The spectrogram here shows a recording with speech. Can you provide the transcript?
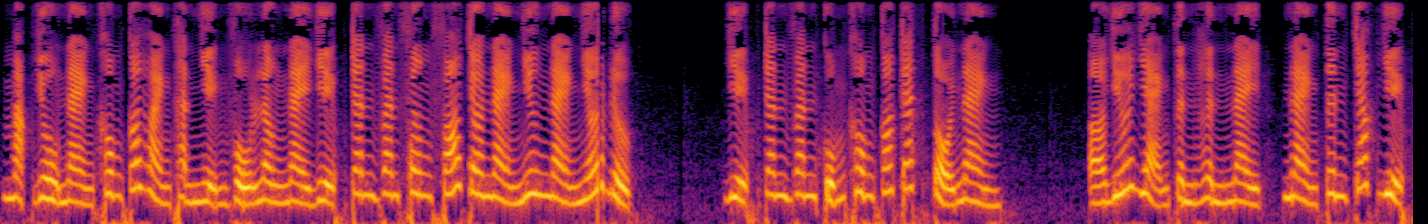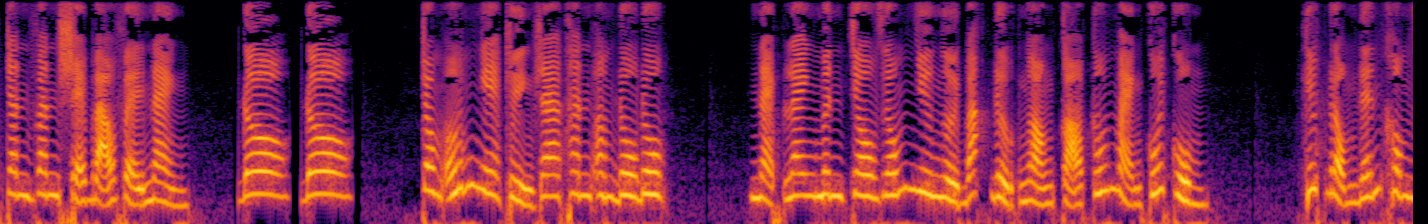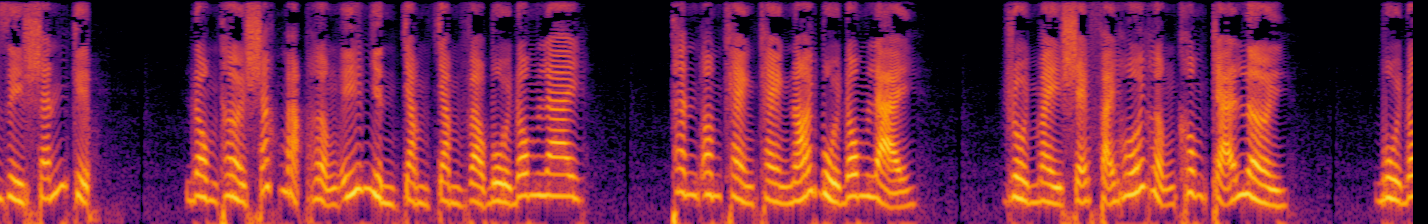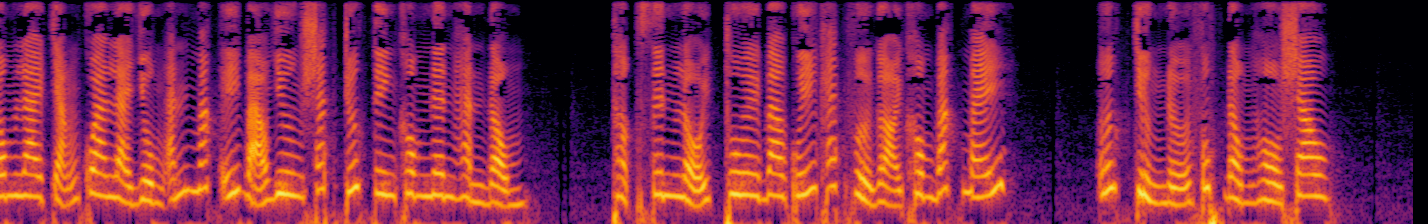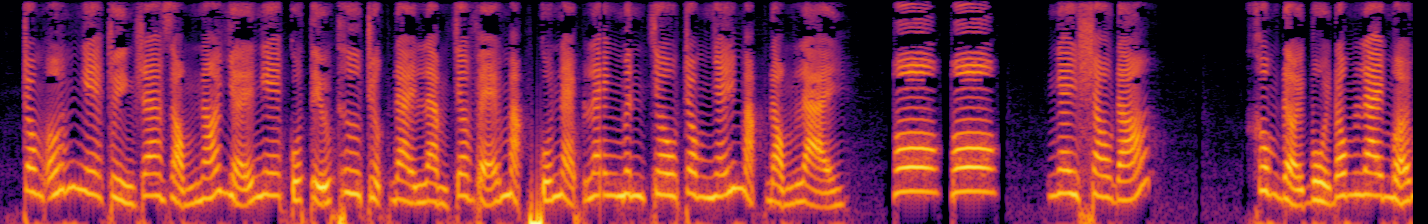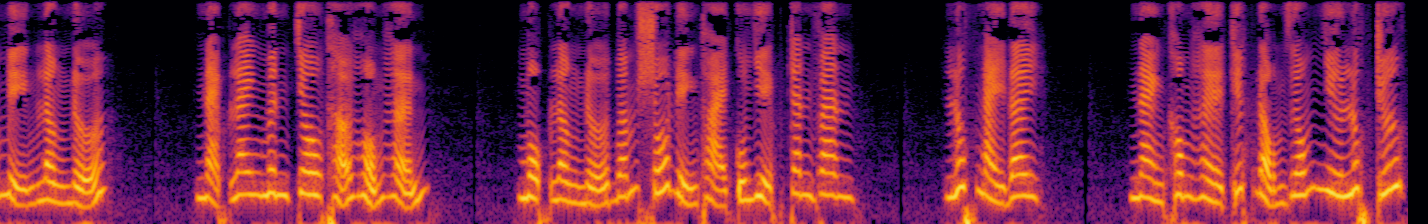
Mặc dù nàng không có hoàn thành nhiệm vụ lần này Diệp Tranh Văn phân phó cho nàng nhưng nàng nhớ được. Diệp Tranh Văn cũng không có trách tội nàng. Ở dưới dạng tình hình này, nàng tin chắc Diệp Tranh Văn sẽ bảo vệ nàng. Đô, đô. Trong ốm nghe truyền ra thanh âm đô đô. Nạp Lan Minh Châu giống như người bắt được ngọn cỏ cứu mạng cuối cùng. Kiếp động đến không gì sánh kịp. Đồng thời sắc mặt hận ý nhìn chầm chầm vào bùi đông lai. Thanh âm khàng khàng nói bùi đông lại. Rồi mày sẽ phải hối hận không trả lời. Bùi đông lai chẳng qua là dùng ánh mắt ý bảo dương sách trước tiên không nên hành động. Thật xin lỗi, thuê bao quý khách vừa gọi không bắt máy. Ước chừng nửa phút đồng hồ sau. Trong ốm nghe truyền ra giọng nói dễ nghe của tiểu thư trực đài làm cho vẻ mặt của nạp Lan Minh Châu trong nháy mặt động lại. Hô, hô! Ngay sau đó, không đợi Bùi Đông Lai mở miệng lần nữa. Nạp Lan Minh Châu thở hổn hển. Một lần nữa bấm số điện thoại của Diệp Tranh Văn. Lúc này đây, nàng không hề kích động giống như lúc trước.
